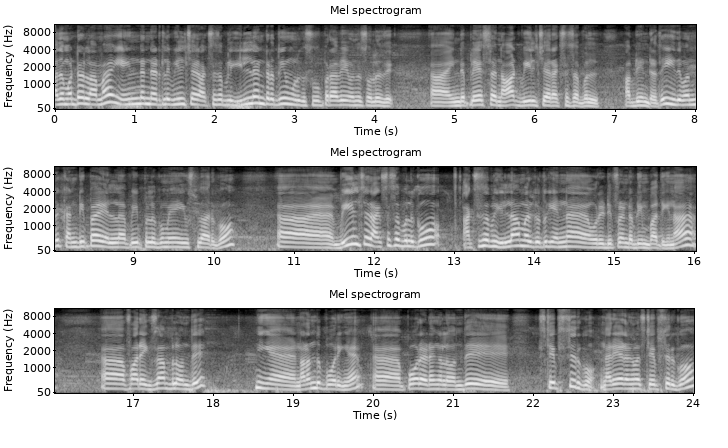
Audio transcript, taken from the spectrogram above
அது மட்டும் இல்லாமல் எந்தெந்த இடத்துல வீல் சேர் அக்சசபிள் இல்லைன்றதையும் உங்களுக்கு சூப்பராகவே வந்து சொல்லுது. இந்த பிளேஸில் நாட் வீல் சேர் அக்சசபிள் அப்படின்றது. இது வந்து கண்டிப்பாக எல்லா பீப்புளுக்குமே யூஸ்ஃபுல்லாக இருக்கும். வீல் சேர் அக்சசபிளுக்கும் அக்சசபிள் இல்லாமல் இருக்கிறதுக்கு என்ன ஒரு டிஃப்ரெண்ட் அப்படின்னு பார்த்தீங்கன்னா ஃபார் எக்ஸாம்பிள் வந்து நீங்கள் நடந்து போகிறீங்க போகிற இடங்களில் வந்து ஸ்டெப்ஸ் இருக்கும். நிறைய இடங்களில் ஸ்டெப்ஸ் இருக்கும்.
